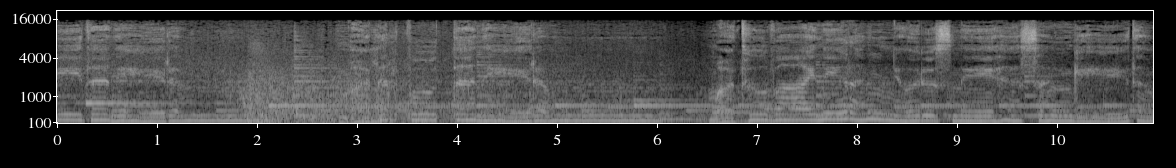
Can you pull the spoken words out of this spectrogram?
പെയ്ത നേരം മലർപ്പൂത്ത നേരം മധുവായി നിറഞ്ഞൊരു സ്നേഹ സംഗീതം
